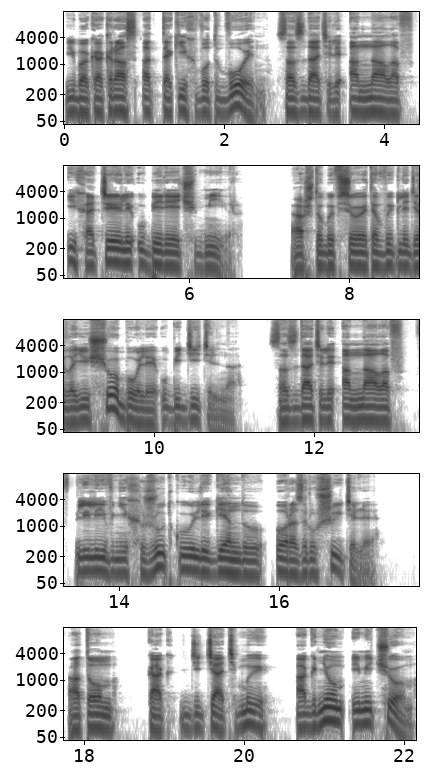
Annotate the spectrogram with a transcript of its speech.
ибо как раз от таких вот войн создатели анналов и хотели уберечь мир. А чтобы все это выглядело еще более убедительно, создатели анналов вплели в них жуткую легенду о разрушителе, о том, как дитя тьмы огнем и мечом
